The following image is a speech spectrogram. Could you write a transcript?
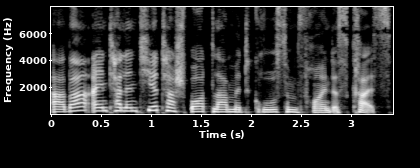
aber ein talentierter Sportler mit großem Freundeskreis.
